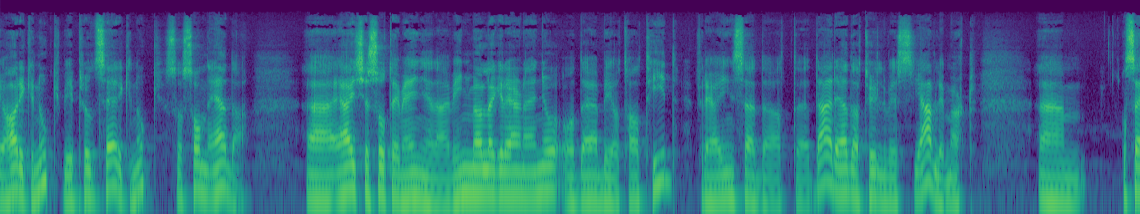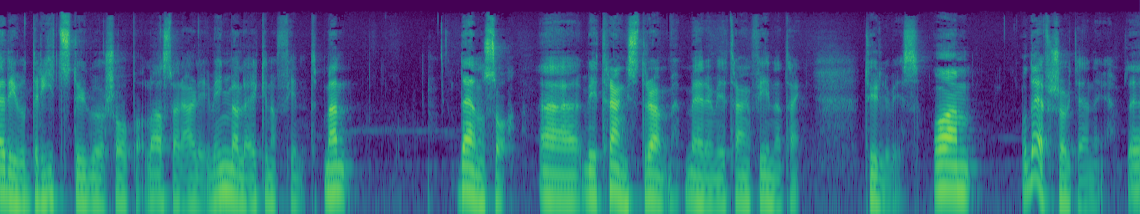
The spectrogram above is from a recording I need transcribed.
har, ikke nok, vi produserer ikke nok. Så sånn er det. Uh, jeg har ikke satt meg inn i det vindmøllegreiene ennå, og det blir å ta tid. For jeg har innsett at uh, der er det tydeligvis jævlig mørkt. Um, og så er de jo dritstygge å se på, la oss være ærlige. Vindmøller er ikke noe fint. Men det er nå så. Uh, vi trenger strøm mer enn vi trenger fine ting. Tydeligvis. Og, um, og det er jeg for så vidt enig i.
